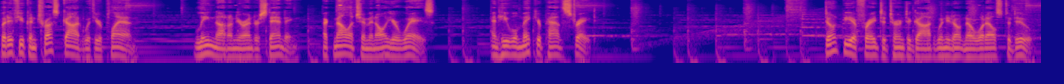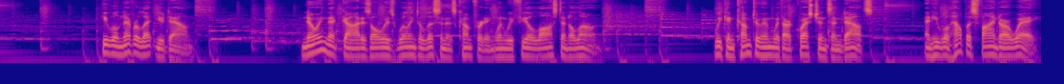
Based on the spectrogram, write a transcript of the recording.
But if you can trust God with your plan, lean not on your understanding, acknowledge Him in all your ways, and He will make your path straight. Don't be afraid to turn to God when you don't know what else to do. He will never let you down. Knowing that God is always willing to listen is comforting when we feel lost and alone. We can come to Him with our questions and doubts, and He will help us find our way.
